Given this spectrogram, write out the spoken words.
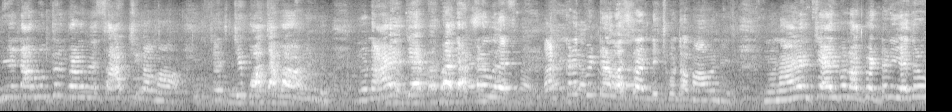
నేను నా ముగ్గురు పిల్లల మీద సాక్షిగా మావ చచ్చిపోతా మావ నువ్వు నాయం చేయకపోతే అక్కడ అక్కడ బిడ్డలు వస్తూ అంటించుకుంటా మావని నువ్వు నాయం చేయాలి నా బిడ్డని ఎదురు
